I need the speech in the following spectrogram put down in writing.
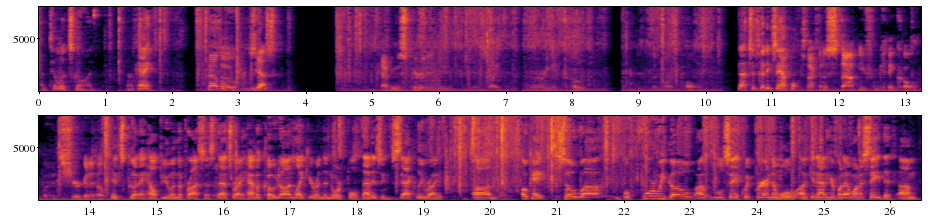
until it's gone. Okay? So, so Yes. having the Spirit in you is like wearing a coat at the North Pole. That's a good example. It's not gonna stop you from getting cold, but it's sure gonna help you. It's going to help you in the process. That's right. Have a coat on like you're in the North Pole. That is exactly right. Um, okay, so uh, before we go, uh, we'll say a quick prayer and then we'll uh, get out of here. But I want to say that um,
